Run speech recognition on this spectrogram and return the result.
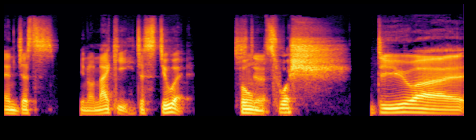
and just you know Nike, just do it. Just do Boom, it. swoosh. Do you uh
